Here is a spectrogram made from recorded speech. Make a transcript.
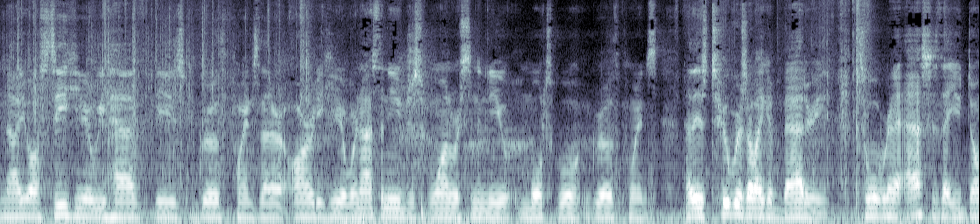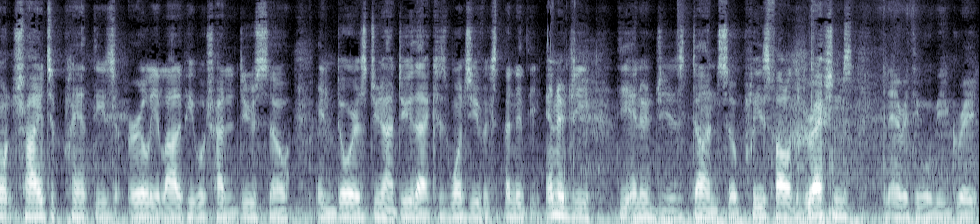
Now you all see here we have these growth points that are already here. We're not sending you just one, we're sending you multiple growth points. Now these tubers are like a battery. So what we're gonna ask is that you don't try to plant these early. A lot of people try to do so indoors. Do not do that because once you've expended the energy, the energy is done. So please follow the directions and everything will be great.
